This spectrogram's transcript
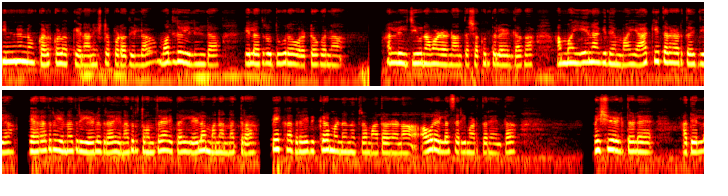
ನಿನ್ನನ್ನು ಕಳ್ಕೊಳ್ಳೋಕ್ಕೆ ನಾನು ಇಷ್ಟಪಡೋದಿಲ್ಲ. ಮೊದಲು ಇಲ್ಲಿಂದ ಎಲ್ಲಾದರೂ ದೂರ ಹೊರಟೋಗೋಣ. ಅಲ್ಲಿ ಜೀವನ ಮಾಡೋಣ ಅಂತ ಶಕುಂತಲ ಹೇಳಿದಾಗ, ಅಮ್ಮ, ಏನಾಗಿದೆ ಅಮ್ಮ? ಯಾಕೆ ಈ ತರ ಆಡ್ತಾ ಇದೀಯಾ ಯಾರಾದರೂ ಏನಾದರೂ ಹೇಳಿದ್ರ, ಏನಾದರೂ ತೊಂದರೆ ಆಯ್ತಾ? ಹೇಳಮ್ಮ ನನ್ನ ಹತ್ರ. ಬೇಕಾದ್ರೆ ವಿಕ್ರಮಣ್ಣನ ಹತ್ರ ಮಾತಾಡೋಣ. ಅವರೆಲ್ಲ ಸರಿ ಮಾಡ್ತಾರೆ ಅಂತ ವೈಶು ಹೇಳ್ತಾಳೆ. ಅದೆಲ್ಲ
